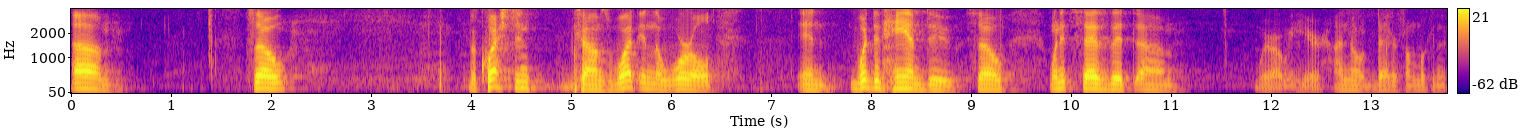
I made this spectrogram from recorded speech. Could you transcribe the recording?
Um, so the question comes what in the world and what did Ham do? So when it says that, um, where are we here? I know it better if I'm looking at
